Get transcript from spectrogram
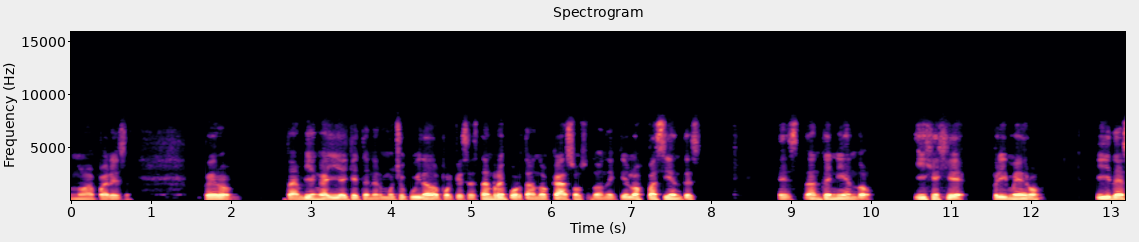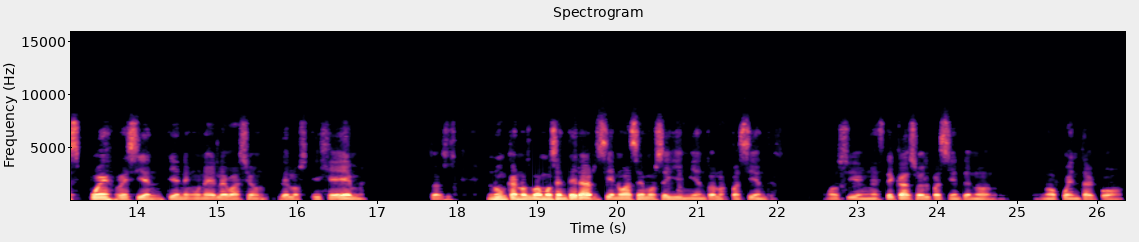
no aparece. Pero también ahí hay que tener mucho cuidado porque se están reportando casos donde que los pacientes están teniendo IgG primero y después recién tienen una elevación de los IgM. Entonces, nunca nos vamos a enterar si no hacemos seguimiento a los pacientes o si en este caso el paciente no, no cuenta con,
